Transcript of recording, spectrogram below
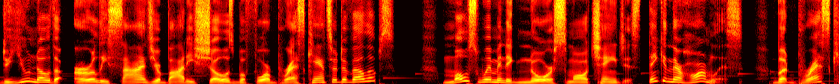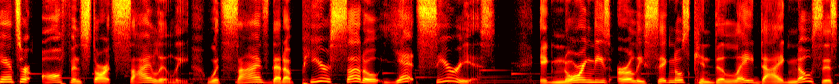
Do you know the early signs your body shows before breast cancer develops? Most women ignore small changes, thinking they're harmless. But breast cancer often starts silently, with signs that appear subtle yet serious. Ignoring these early signals can delay diagnosis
